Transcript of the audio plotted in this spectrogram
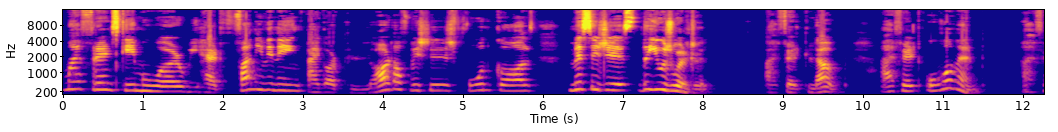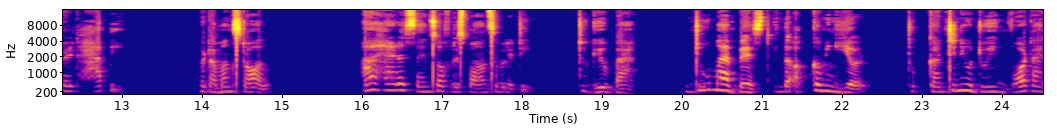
My friends came over, we had fun evening. I got lot of wishes, phone calls, messages, the usual drill. I felt loved. I felt overwhelmed. I felt happy. But amongst all, I had a sense of responsibility to give back, do my best in the upcoming year to continue doing what I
